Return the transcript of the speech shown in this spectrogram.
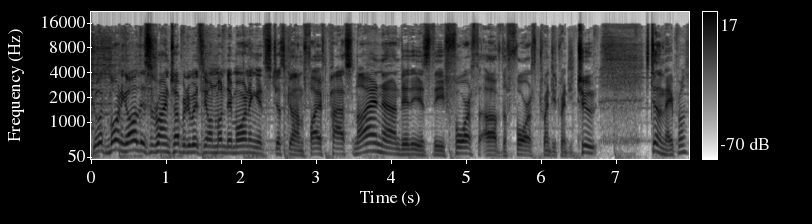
Good morning, all. This is Ryan Tubridy with you on Monday morning. It's just gone five past nine, and it is the 4th of the 4th, 2022. Still in April.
